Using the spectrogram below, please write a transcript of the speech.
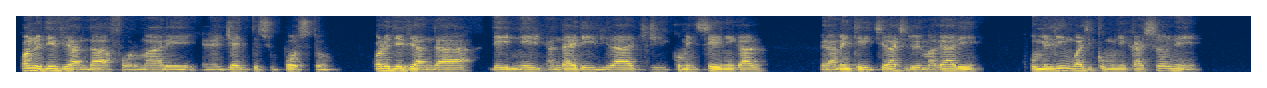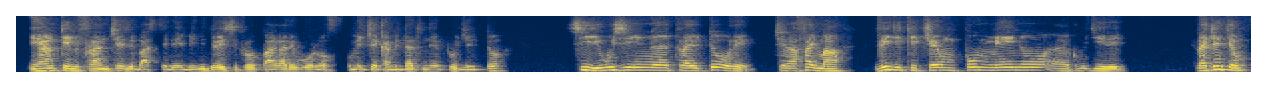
quando devi andare a formare eh, gente sul posto, quando devi andare, dei, nei, andare dei villaggi come in Senegal, veramente ritirati, dove magari come lingua di comunicazione e anche il francese basterebbe, lì dovresti proprio parlare Wolof, come ci è capitato nel progetto. Sì, usi un traduttore, ce la fai, ma vedi che c'è un po' meno, eh, come dire, la gente è un,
